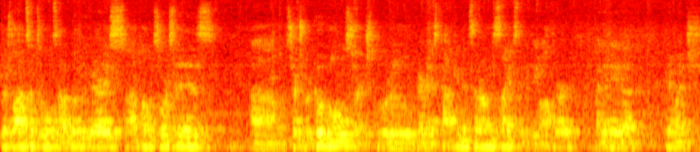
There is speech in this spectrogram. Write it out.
There's lots of tools that'll go through various uh, public sources, um, search for Google, search through various documents that are on the sites, look at the author, metadata, pretty much.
